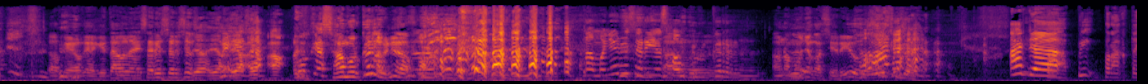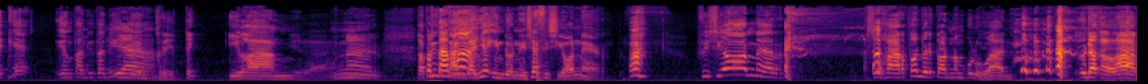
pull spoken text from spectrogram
Oke oke kita mulai serius serius. serius. Ya, ya, Nih, ya, ya, ah. Podcast hamburger loh ini. Namanya udah serius hamburger. Oh, namanya nggak serius. Ada. Tapi prakteknya yang tadi-tadi Ya. itu yang kritik hilang. Benar. Tapi Pertama- tandanya Indonesia visioner. Ah, visioner. Soeharto dari tahun 60-an. Udah kelar.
